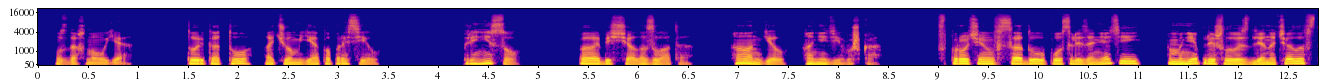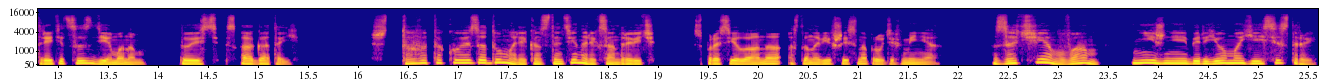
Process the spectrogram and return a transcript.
— вздохнул я. «Только то, о чем я попросил». «Принесу», — пообещала Злата. «Ангел, а не девушка». Впрочем, в саду после занятий мне пришлось для начала встретиться с демоном, то есть с Агатой. «Что вы такое задумали, Константин Александрович?» — спросила она, остановившись напротив меня. «Зачем вам нижнее белье моей сестры?»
